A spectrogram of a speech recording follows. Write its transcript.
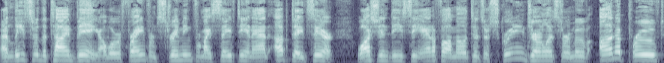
at least for the time being. I will refrain from streaming for my safety and add updates here. Washington, D.C. Antifa militants are screening journalists to remove unapproved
